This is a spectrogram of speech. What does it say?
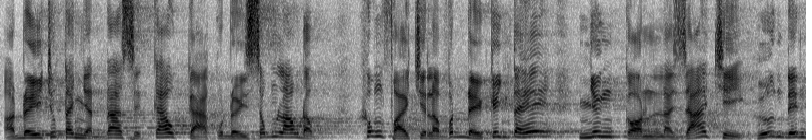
Ở đây chúng ta nhận ra sự cao cả của đời sống lao động không phải chỉ là vấn đề kinh tế nhưng còn là giá trị hướng đến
